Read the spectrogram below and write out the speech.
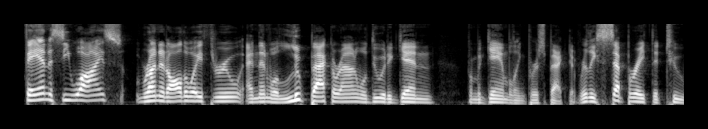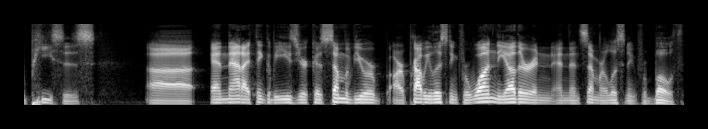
fantasy wise, run it all the way through, and then we'll loop back around. we'll do it again from a gambling perspective. Really separate the two pieces. Uh, and that I think will be easier because some of you are, are, probably listening for one, the other, and, and then some are listening for both.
